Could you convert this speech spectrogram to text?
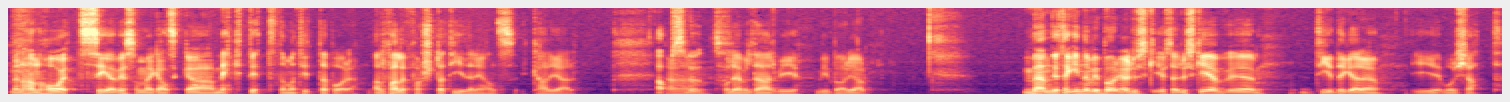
Men han har ett CV som är ganska mäktigt när man tittar på det. I alla fall den första tiden i hans karriär. Absolut. Eh, Och det är väl där vi, vi börjar men jag tänker innan vi börjar, du skrev, just det, du skrev eh, tidigare i vår chatt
